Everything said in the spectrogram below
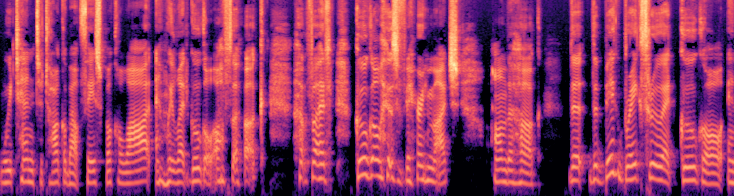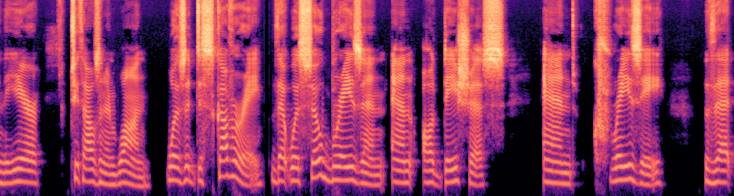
we tend to talk about Facebook a lot and we let Google off the hook. but Google is very much on the hook. The, the big breakthrough at Google in the year 2001 was a discovery that was so brazen and audacious and crazy that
